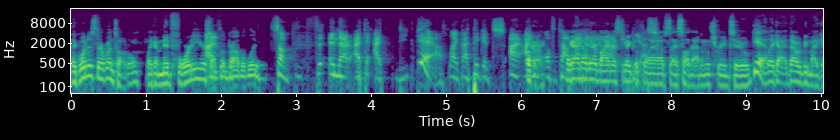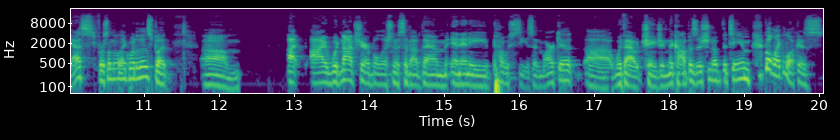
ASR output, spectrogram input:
Like, what is their win total? Like a mid forty or something, probably. Something in that I think I yeah, like I think it's I, I don't Okay. off the top. Like I know head, they're minus to make the playoffs. I saw that on the screen too. Yeah, like I, that would be my guess for something like what it is. But um, I I would not share bullishness about them in any postseason market uh, without changing the composition of the team. But like, look, as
